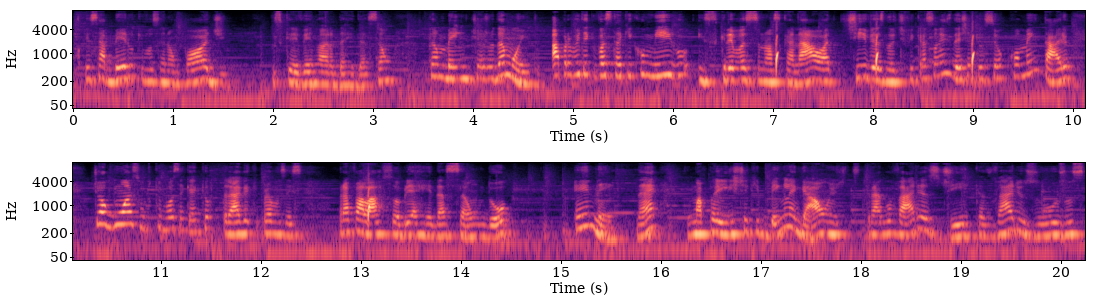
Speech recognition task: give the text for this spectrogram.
Porque saber o que você não pode escrever na hora da redação também te ajuda muito. Aproveita que você está aqui comigo, inscreva-se no nosso canal, ative as notificações, deixa aqui o seu comentário de algum assunto que você quer que eu traga aqui para vocês para falar sobre a redação do Enem, né? Tem uma playlist aqui bem legal, onde eu trago várias dicas, vários usos,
